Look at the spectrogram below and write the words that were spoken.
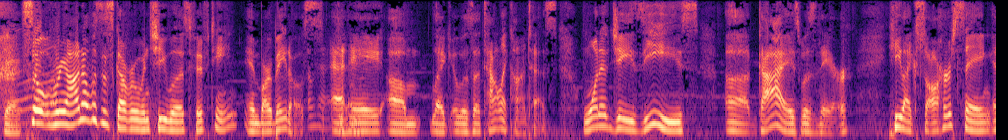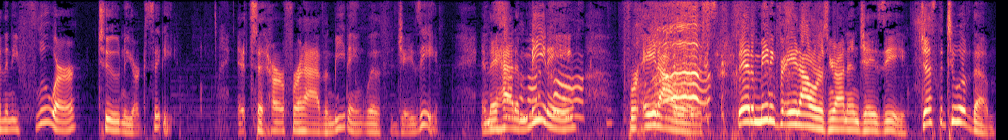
Okay. So Rihanna was discovered when she was 15 in Barbados Okay. at a um like it was a talent contest. One of Jay Z's uh, guys was there. He like saw her sing, and then he flew her to New York City. It to her for to have a meeting with Jay Z. And they had a meeting cock. for eight hours. they had a meeting for eight hours, Rihanna and Jay Z. Just the two of them.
